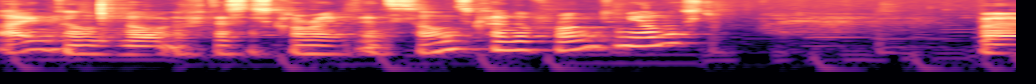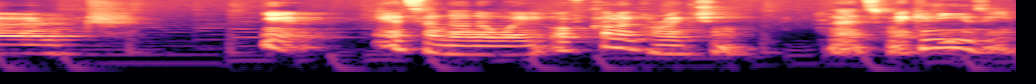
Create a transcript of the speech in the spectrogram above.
I don't know if this is correct. It sounds kind of wrong to be honest. But yeah, it's another way of color correction. Let's make it easy.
